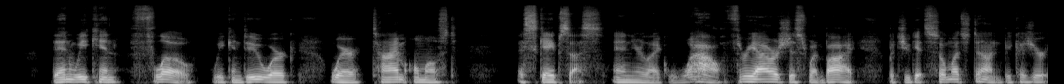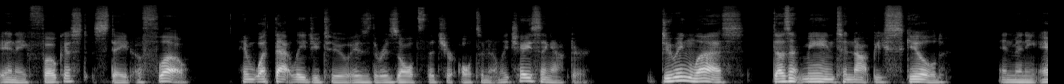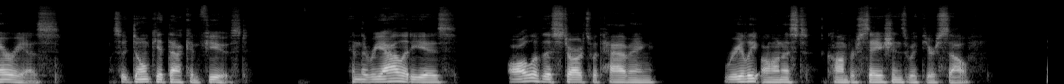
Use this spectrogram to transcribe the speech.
then we can flow. We can do work where time almost escapes us. And you're like, wow, three hours just went by, but you get so much done because you're in a focused state of flow. And what that leads you to is the results that you're ultimately chasing after. Doing less doesn't mean to not be skilled in many areas. So don't get that confused. And the reality is, all of this starts with having really honest conversations with yourself.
